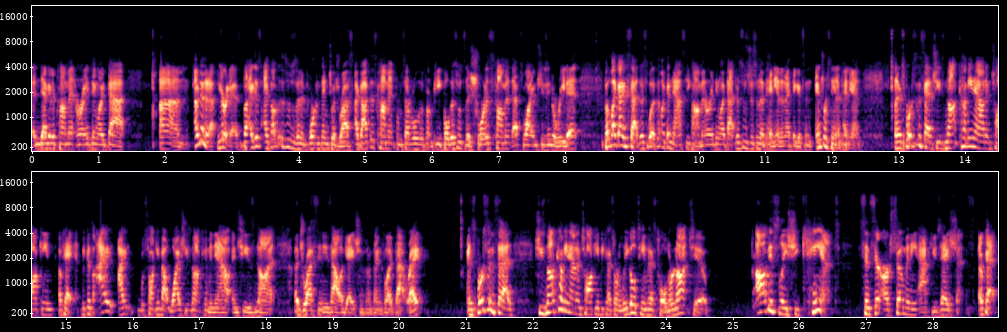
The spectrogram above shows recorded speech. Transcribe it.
a negative comment or anything like that. Um, oh no, no, no, here it is. But I just I thought this was an important thing to address. I got this comment from several different people. This was the shortest comment. That's why I'm choosing to read it. But like I said, this wasn't like a nasty comment or anything like that. This was just an opinion, and I think it's an interesting opinion. And this person said she's not coming out and talking. Okay, because I I was talking about why she's not coming out and she's not addressing these allegations and things like that, right? This person said she's not coming out and talking because her legal team has told her not to. Obviously, she can't since there are so many accusations. Okay.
